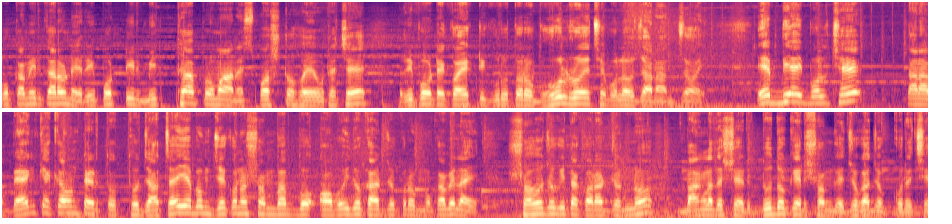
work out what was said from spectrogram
বোকামির কারণে রিপোর্টটির মিথ্যা প্রমাণ স্পষ্ট হয়ে উঠেছে। রিপোর্টে কয়েকটি গুরুতর ভুল রয়েছে বলেও জানান জয়। এফবিআই বলছে তারা ব্যাংক অ্যাকাউন্টের তথ্য যাচাই এবং যে কোনো সম্ভাব্য অবৈধ কার্যক্রম মোকাবেলায় সহযোগিতা করার জন্য বাংলাদেশের দুদকের সঙ্গে যোগাযোগ করেছে।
